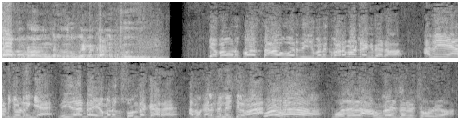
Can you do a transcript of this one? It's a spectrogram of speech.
சாப்பிடுறாங்கிறது எனக்கு அனுப்பு. எவனுக்கோ சாவு வருது இவனுக்கு வர மாட்டேங்கிறாடா அதையும் ஏன் அப்படி சொல்றீங்க? நீ தான்டா எவனுக்கு சொந்தக்கார அவன் கழுத்தை நினைச்சிருவா முதல்ல அவன் கழுத்தை நினைச்சு கொள்ளுவான்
